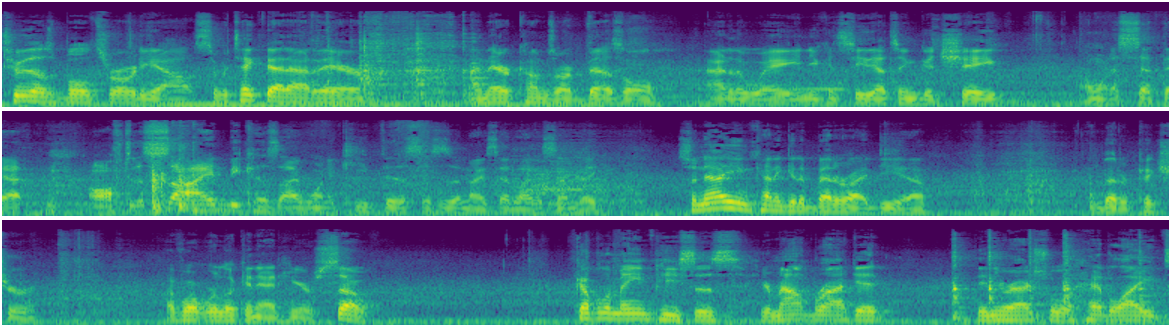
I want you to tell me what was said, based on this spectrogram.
two of those bolts are already out. So we take that out of there, and there comes our bezel out of the way, and you can see that's in good shape. I want to set that off to the side because I want to keep this. This is a nice headlight assembly. So now you can kind of get a better idea, a better picture of what we're looking at here. So, a couple of main pieces, your mount bracket, then your actual headlight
